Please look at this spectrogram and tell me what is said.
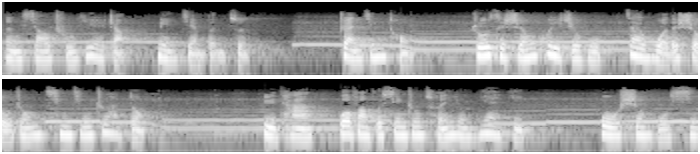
能消除业障，面见本尊。转经筒，如此神会之物，在我的手中轻轻转动。与他，我仿佛心中存有念意，无声无息。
